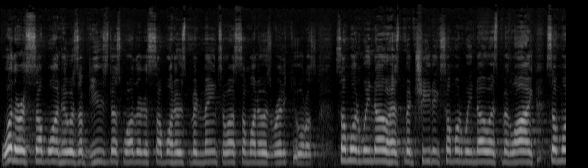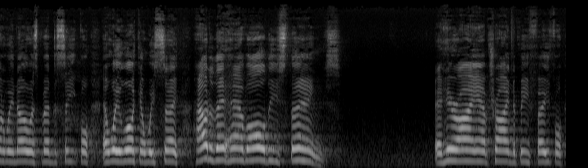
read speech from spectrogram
Whether it's someone who has abused us, whether it's someone who's been mean to us, someone who has ridiculed us, someone we know has been cheating, someone we know has been lying, someone we know has been deceitful, and we look and we say, How do they have all these things? And here I am trying to be faithful.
